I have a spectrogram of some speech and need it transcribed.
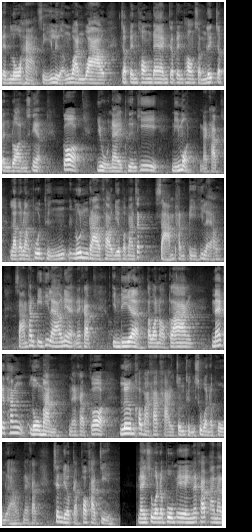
เป็นโลหะสีเหลืองแวววาว จะเป็นทองแดงจะเป็นทองสำริดจะเป็นบลอนซ์เนี่ยก็อยู่ในพื้นที่นี้หมดนะครับ เรากำลังพูดถึงรุ่นราวคราวเดียวประมาณสัก3,000 ปีที่แล้ว 3,000 ปีที่แล้วเนี่ยนะครับอินเดียตะวันออกกลาง แม้กระทั่งโรมันนะครับก็เริ่มเข้ามาค้าขายจนถึงสุวรรณภูมิแล้วนะครับเช่นเดียวกับพ่อค้าจีน ในสุวรรณภูมิเองนะครับอาณา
